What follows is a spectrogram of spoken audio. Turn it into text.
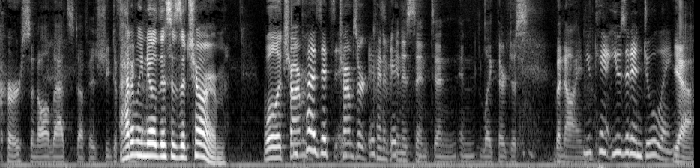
curse, and all that stuff is. She defined how do we that. know this is a charm? Well, a charm Because it's- charms are it's- kind of it's- innocent and, and like they're just benign. You can't use it in dueling. yeah,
